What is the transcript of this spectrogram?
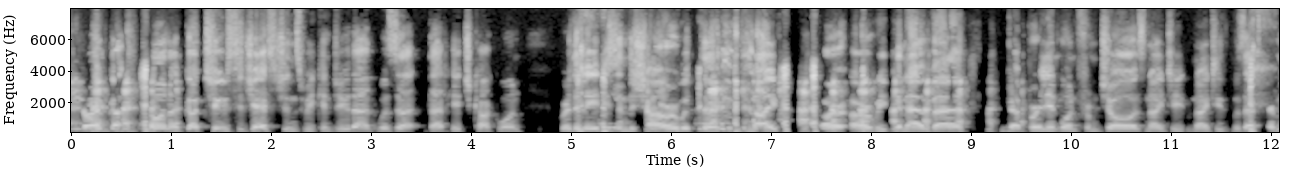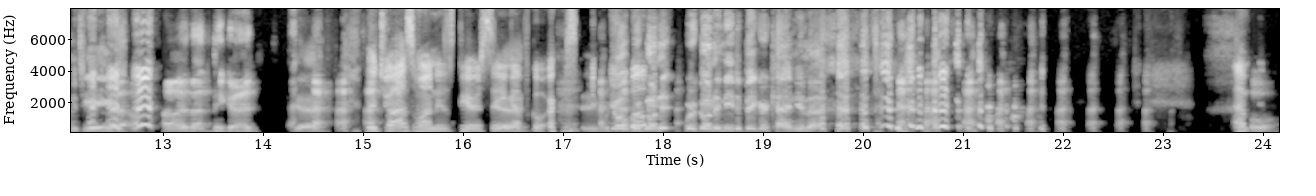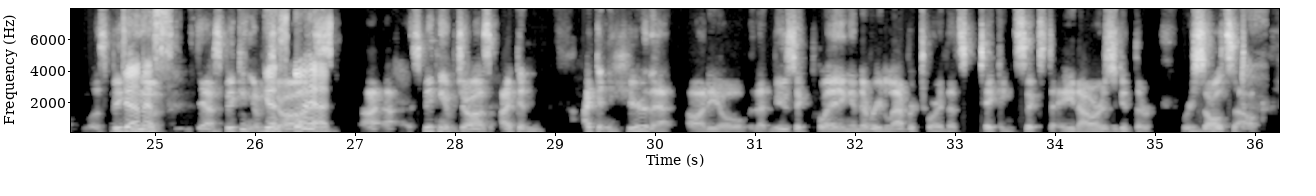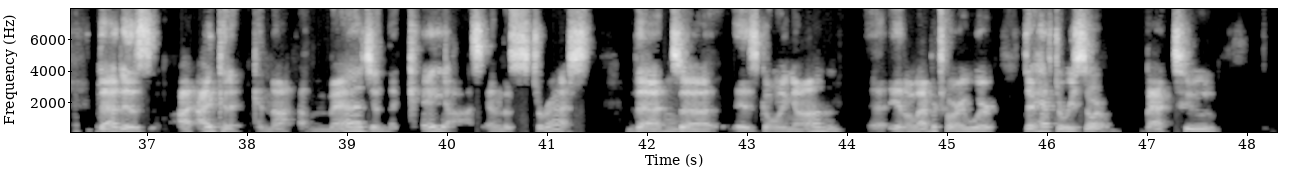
so I've got, Dawn, I've got two suggestions. We can do that. Was that that Hitchcock one? Where the lady's yeah. in the shower with the, with the knife, or, or we can have uh, that brilliant one from Jaws, 19, 19 was that 78? oh, that'd be good. Yeah. the Jaws one is piercing, yeah. of course. We're, go, we're going to we're going to need a bigger cannula. Um, well, well, speaking Dennis, of, yeah, speaking of yes, Jaws, go ahead. I, I, speaking of Jaws, I can I can hear that audio, that music playing in every laboratory that's taking six to eight hours to get their results out. that is, I, I can cannot imagine the chaos and the stress that oh. uh, is going on uh, in a laboratory where they have to resort back to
